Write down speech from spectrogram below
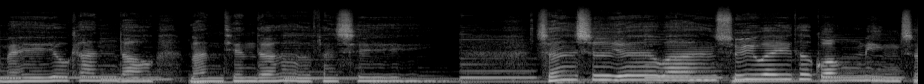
没有看到满天的繁星？城市夜晚，虚伪的光明遮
